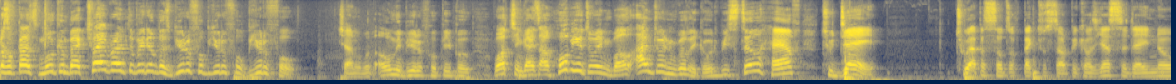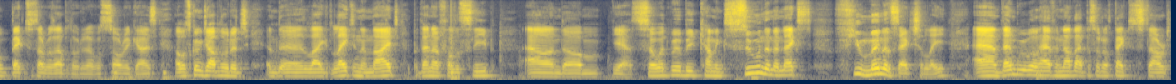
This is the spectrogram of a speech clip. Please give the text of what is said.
is up guys, welcome back to a brand new video of this beautiful, beautiful, beautiful channel with only beautiful people watching guys. I hope you're doing well, I'm doing really good. We still have today two episodes of Back to Start because yesterday no Back to Start was uploaded. I was sorry guys. I was going to upload it in the, like late in the night, but then I fell asleep and um yeah, so it will be coming soon in the next few minutes actually. And then we will have another episode of Back to Start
